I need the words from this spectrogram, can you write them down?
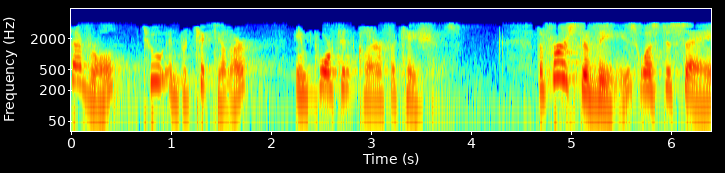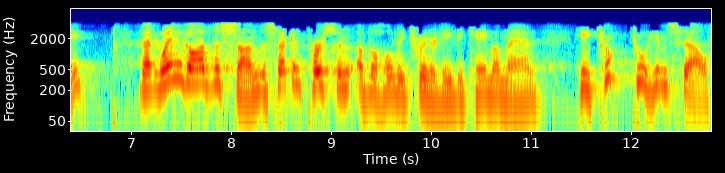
several, two in particular, important clarifications. The first of these was to say that when God the Son, the second person of the Holy Trinity, became a man, he took to himself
